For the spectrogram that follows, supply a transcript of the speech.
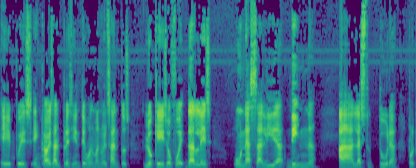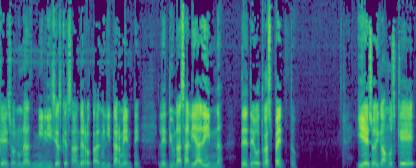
eh, pues en cabeza del presidente Juan Manuel Santos, lo que hizo fue darles una salida digna a la estructura, porque son unas milicias que estaban derrotadas militarmente, les dio una salida digna desde otro aspecto. Y eso digamos que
